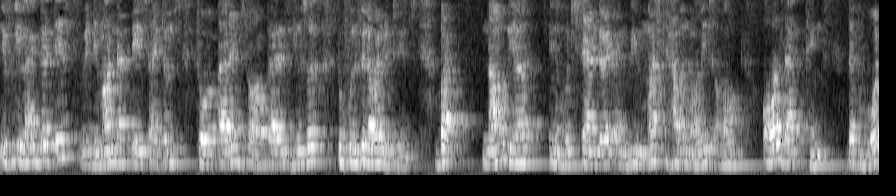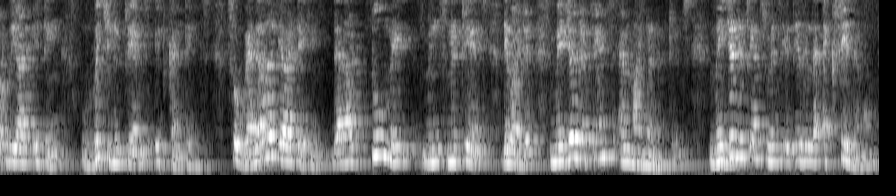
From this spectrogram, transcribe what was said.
If we like that taste we demand that taste items to our parents so our parents gives us to fulfill our nutrients. But now we are in a good standard and we must have a knowledge about all that things that what we are eating which nutrients it contains. So whenever we are taking there are two means nutrients divided major nutrients and minor nutrients. Major nutrients means it is in the excess amount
